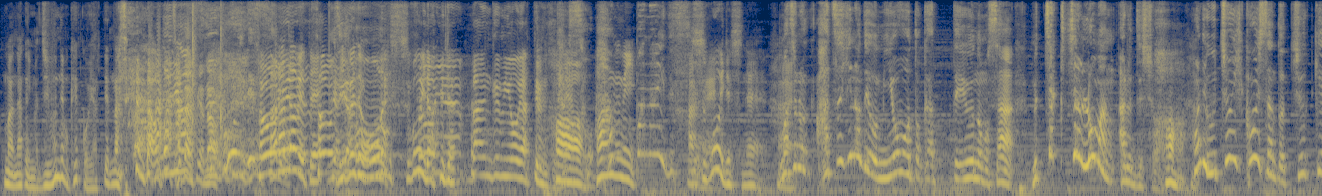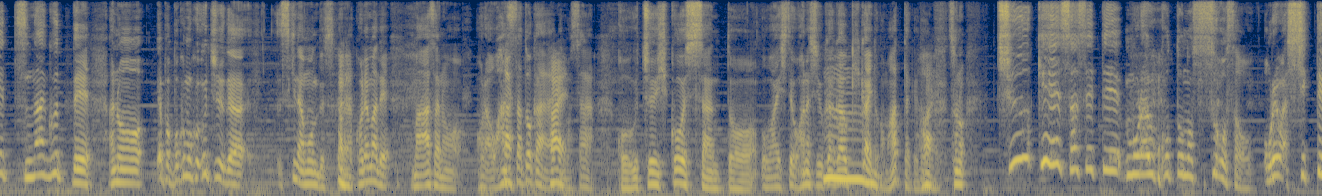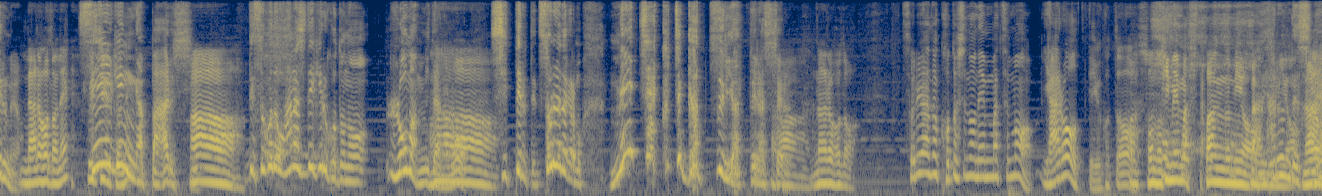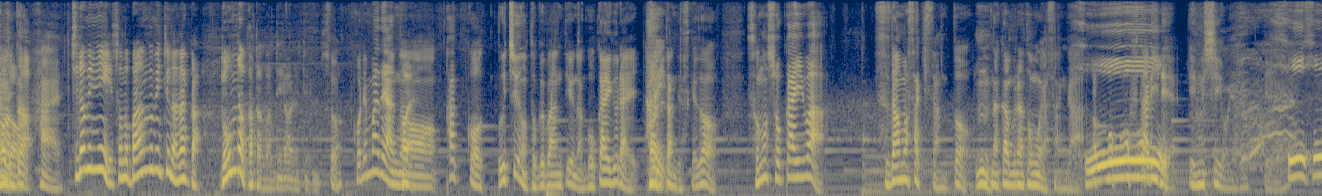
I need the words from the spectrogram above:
まあなんか今自分でも結構やってるなって 思ってたんですけど改めて自分でも俺すごいなみたいな。番組をやってるんですよね。番組。半端ないですよ、すごいですね。まあその初日の出を見ようとかっていうのもさむちゃくちゃロマンあるでしょ、はあ。ほんで宇宙飛行士さんと中継つなぐってあのやっぱ僕も宇宙が好きなもんですから、はい。これまで、まあ、朝のほらおはスタとかでもさ、こう宇宙飛行士さんとお会いしてお話伺う機会とかもあったけど、はい。その中継させてもらうことの凄さを 俺は知ってるのよ。なるほどね。制限ががやっぱあるし。あでそこでお話できることのロマンみたいなのを知ってるって。それはだからもうめちゃくちゃがっつりやってらっしゃる。なるほどそれはあの今年の年末もやろうっていうことをあその決めました。番組を。あやるんですねなるほど。また。はい。ちなみにその番組っていうのはなんかどんな方が出られてるんですか？そう。これまであの、かっこ宇宙の特番っていうのは5回ぐらいやったんですけど、その初回は菅田将暉さんとうん。中村倫也さんがほう。2人で MC をやるっていう。ほ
